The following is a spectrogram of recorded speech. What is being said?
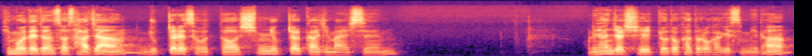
디모데전서 4장 6절에서부터 16절까지 말씀 우리 한 절씩 교독하도록 하겠습니다.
